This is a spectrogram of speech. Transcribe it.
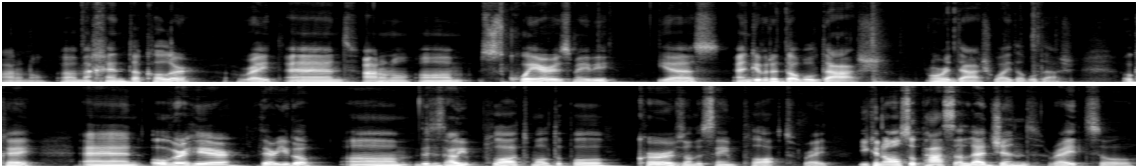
I don't know, a magenta color, right? And I don't know, um, squares maybe, yes, and give it a double dash or a dash, why double dash? Okay, and over here, there you go. Um, this is how you plot multiple curves on the same plot, right? You can also pass a legend, right? So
